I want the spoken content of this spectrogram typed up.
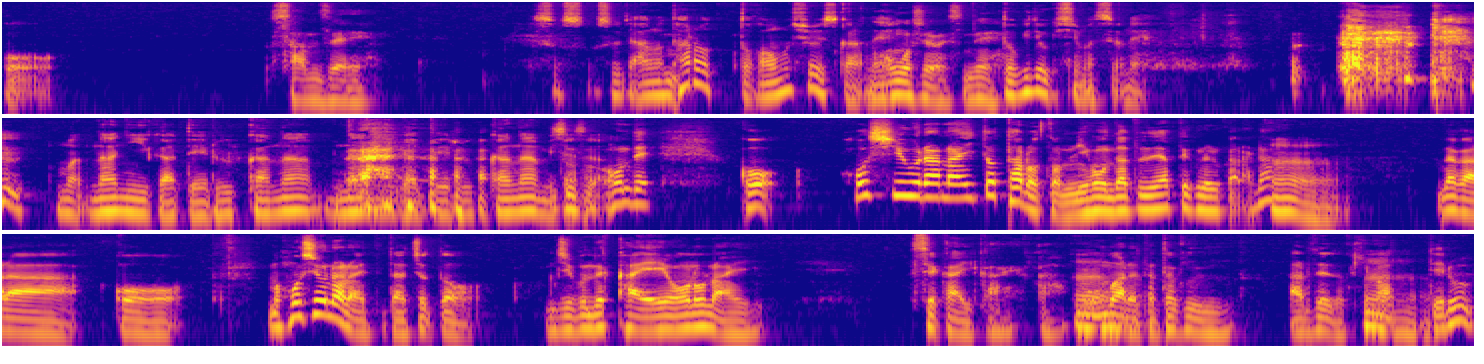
こう、3000円。そうそう。それであのタロットが面白いですからね。面白いですね。ドキドキしますよね。まあ、何が出るかな、何が出るかな、みたいうな。そそう。ほんで、こう、星占いとタロットの2本立てでやってくれるからな。うん。だから、こう、まあ、星占いって言ったらちょっと自分で変えようのない世界観やんか。うん生まれた時にある程度決まってる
